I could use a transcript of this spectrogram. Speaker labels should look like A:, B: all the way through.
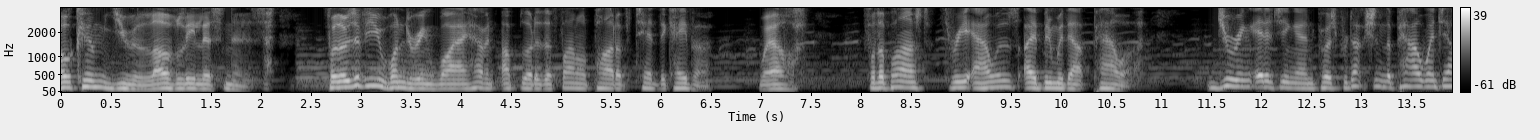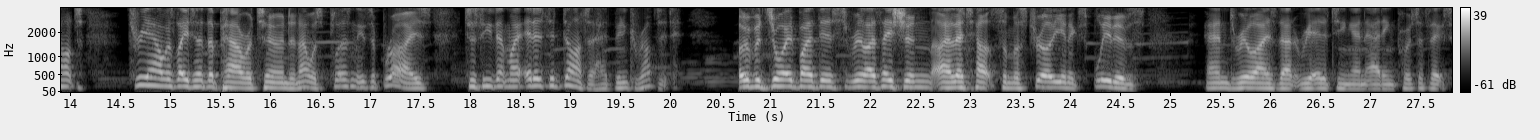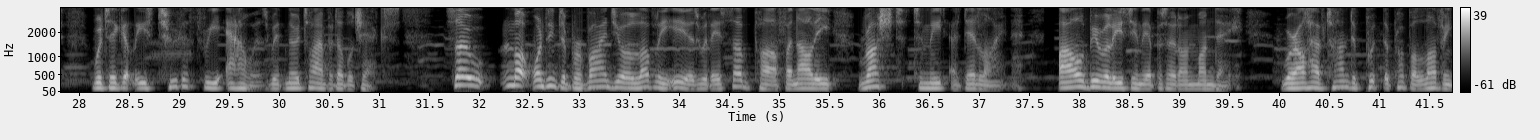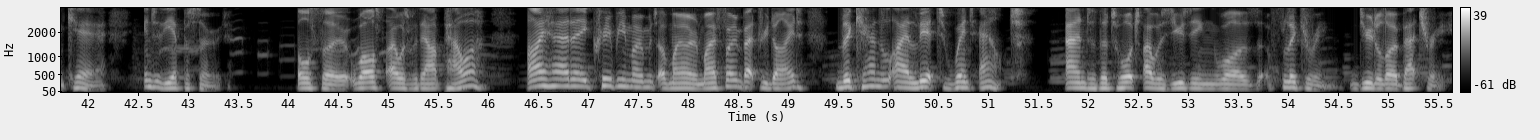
A: Welcome, you lovely listeners. For those of you wondering why I haven't uploaded the final part of Ted the Caver, well, for the past three hours I've been without power. During editing and post production, the power went out. Three hours later, the power returned, and I was pleasantly surprised to see that my edited data had been corrupted. Overjoyed by this realization, I let out some Australian expletives and realized that re editing and adding post effects would take at least two to three hours with no time for double checks. So, not wanting to provide your lovely ears with a subpar finale rushed to meet a deadline, I'll be releasing the episode on Monday, where I'll have time to put the proper love and care into the episode. Also, whilst I was without power, I had a creepy moment of my own. My phone battery died, the candle I lit went out and the torch I was using was flickering due to low battery.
